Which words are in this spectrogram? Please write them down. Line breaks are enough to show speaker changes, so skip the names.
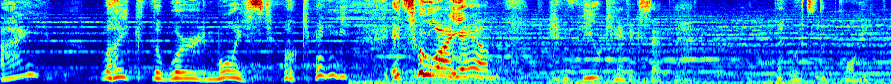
I like the word moist, okay? It's who I am. And if you can't accept that, then what's the point?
